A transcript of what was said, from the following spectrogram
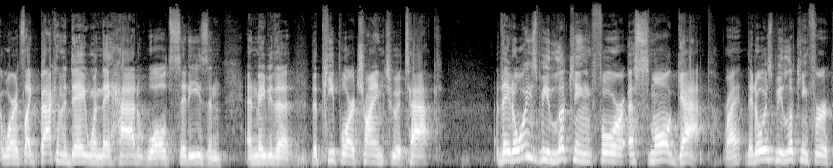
where it's like back in the day when they had walled cities and, and maybe the, the people are trying to attack, they'd always be looking for a small gap, right? They'd always be looking for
